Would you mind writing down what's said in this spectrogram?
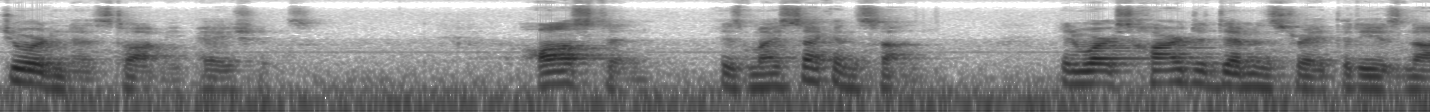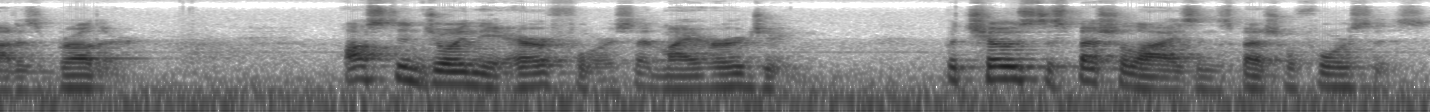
Jordan has taught me patience. Austin is my second son and works hard to demonstrate that he is not his brother. Austin joined the Air Force at my urging, but chose to specialize in special forces.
